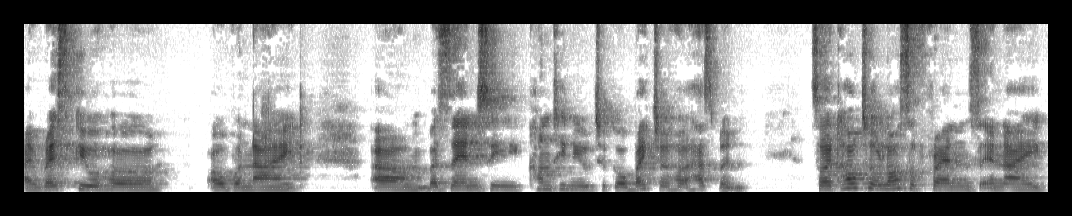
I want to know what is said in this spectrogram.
i rescued her overnight um, but then she continued to go back to her husband. So i talked to a lot of friends and i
